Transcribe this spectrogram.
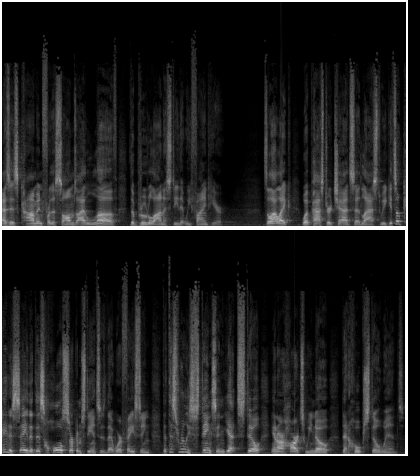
as is common for the Psalms, I love the brutal honesty that we find here. It's a lot like what Pastor Chad said last week. It's okay to say that this whole circumstances that we're facing, that this really stinks, and yet still in our hearts we know that hope still wins.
